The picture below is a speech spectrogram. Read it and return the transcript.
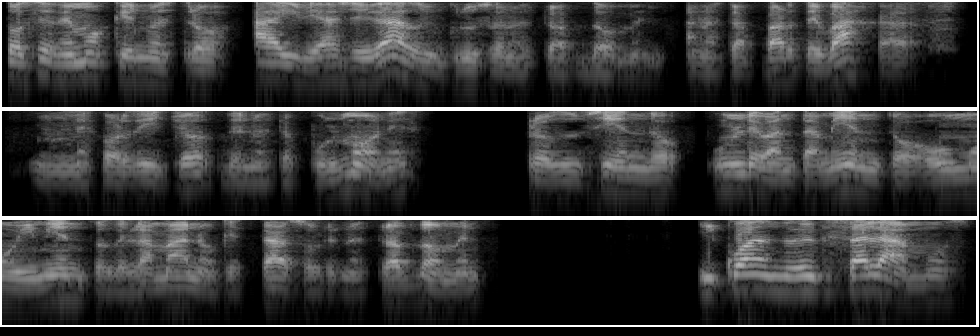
entonces vemos que nuestro aire ha llegado incluso a nuestro abdomen, a nuestra parte baja, mejor dicho, de nuestros pulmones, produciendo un levantamiento o un movimiento de la mano que está sobre nuestro abdomen. Y cuando exhalamos,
